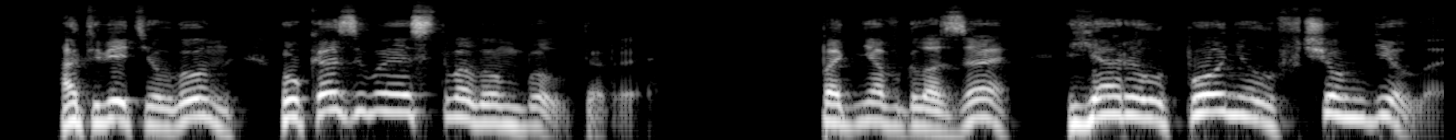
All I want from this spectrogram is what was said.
— ответил он, указывая стволом болтера. Подняв глаза, Ярл понял, в чем дело.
